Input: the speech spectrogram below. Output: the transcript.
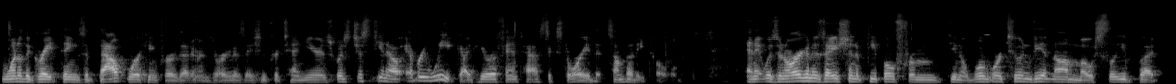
one of the great things about working for a veterans organization for 10 years was just, you know, every week I'd hear a fantastic story that somebody told. And it was an organization of people from, you know, World War II and Vietnam mostly, but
